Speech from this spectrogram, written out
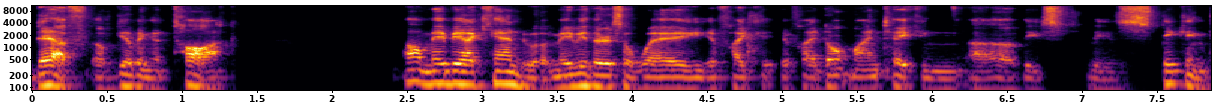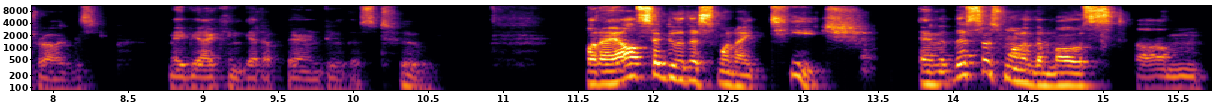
death of giving a talk oh, maybe I can do it. Maybe there's a way if I if I don't mind taking uh, these these speaking drugs, maybe I can get up there and do this too. But I also do this when I teach, and this is one of the most um,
